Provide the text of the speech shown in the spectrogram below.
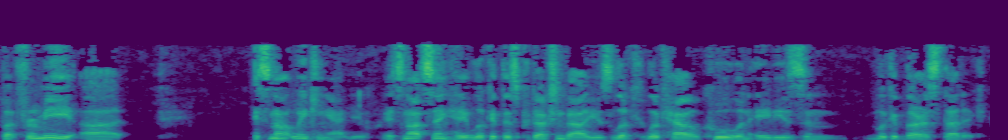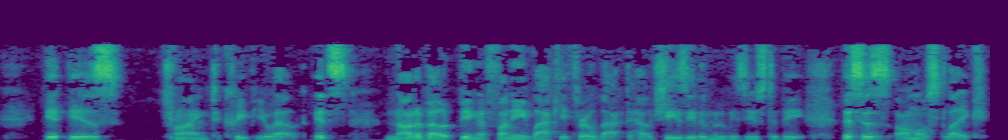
but for me, uh, it's not winking at you. It's not saying, "Hey, look at this production values. Look, look how cool and 80s, and look at our aesthetic." It is trying to creep you out. It's not about being a funny, wacky throwback to how cheesy the movies used to be. This is almost like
